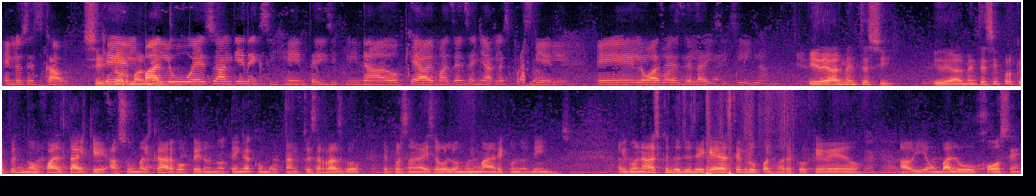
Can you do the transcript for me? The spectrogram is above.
en los scouts, que el Balú es alguien exigente, disciplinado, que además de enseñarles, pues él eh, lo hace desde la disciplina. Idealmente sí, Idealmente sí, porque pues no falta el que asuma el cargo, pero no tenga como tanto ese rasgo de personalidad y se vuelve muy madre con los niños. Alguna vez cuando yo llegué a este grupo, al José Quevedo, había un Balú José,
